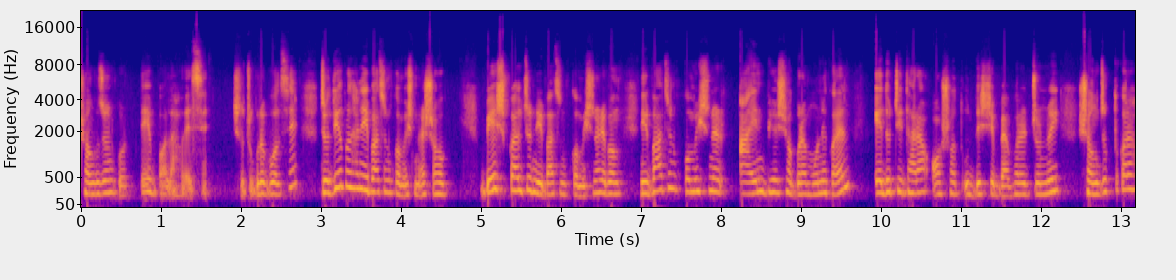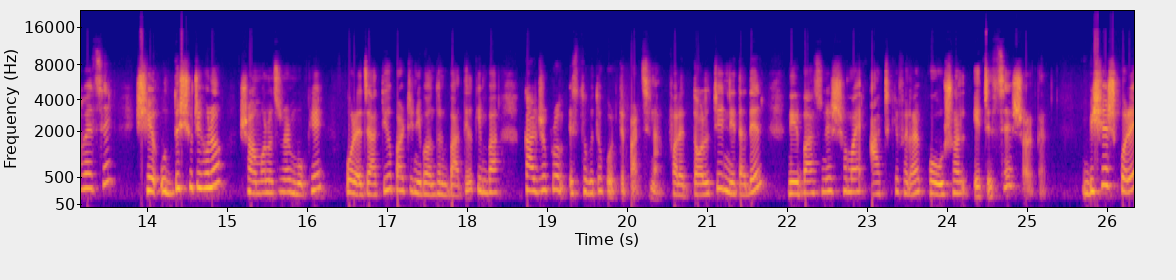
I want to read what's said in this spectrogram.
সংযোজন করতে বলা হয়েছে। সূত্রগুলো বলছে, যদিও প্রধান নির্বাচন কমিশনার সহ বেশ কয়েকজন নির্বাচন কমিশনার এবং নির্বাচন কমিশনের আইন বিশেষজ্ঞরা মনে করেন, এ দুটি ধারা অসৎ উদ্দেশ্যে ব্যবহারের জন্যই সংযুক্ত করা হয়েছে। সে উদ্দেশ্যটি হলো সমালোচনার মুখে পড়ে জাতীয় পার্টি নিবন্ধন বাতিল কিংবা কার্যক্রম স্থগিত করতে পারছে না। ফলে দলটির নেতাদের নির্বাচনের সময় আটকে ফেলার কৌশল এঁটেছে সরকার। বিশেষ করে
